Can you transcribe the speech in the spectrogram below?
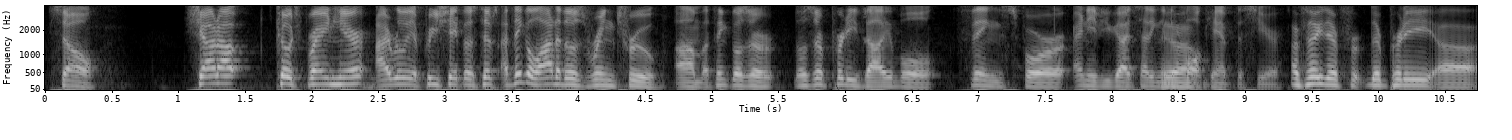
So, shout out Coach Brain here. I really appreciate those tips. I think a lot of those ring true. Um, I think those are those are pretty valuable things for any of you guys heading into Yeah. fall camp this year. I feel like they're they're pretty uh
